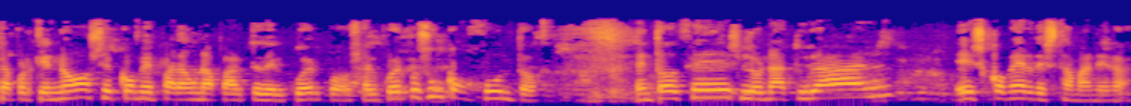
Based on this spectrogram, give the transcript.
Sea, porque no se come para una parte del cuerpo, o sea, el cuerpo es un conjunto. Entonces, lo natural es comer de esta manera.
